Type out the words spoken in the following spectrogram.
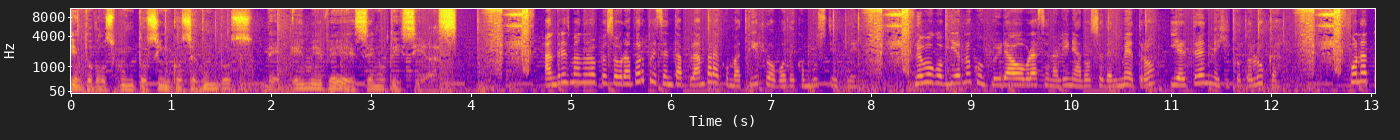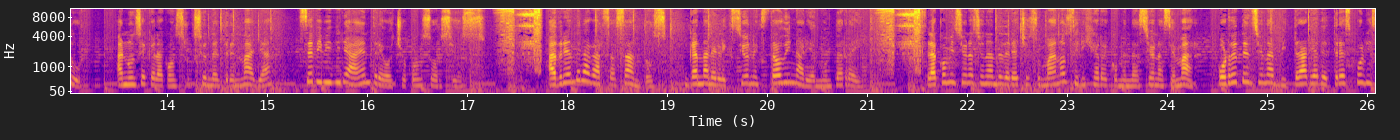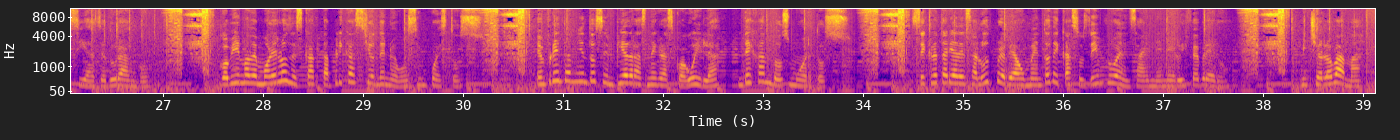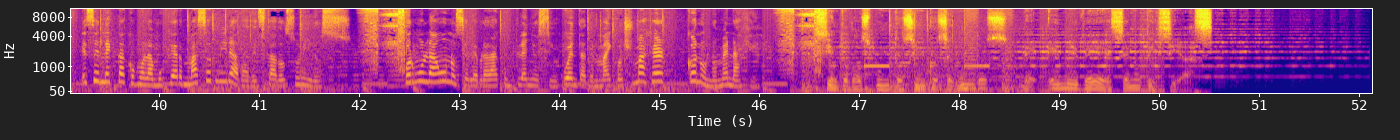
102.5 segundos de MBS Noticias. Andrés Manuel López Obrador presenta plan para combatir robo de combustible. Nuevo gobierno concluirá obras en la línea 12 del metro y el tren México-Toluca. Fonatur anuncia que la construcción del tren Maya se dividirá entre ocho consorcios. Adrián de la Garza Santos gana la elección extraordinaria en Monterrey. La Comisión Nacional de Derechos Humanos dirige recomendación a CEMAR por detención arbitraria de tres policías de Durango. Gobierno de Morelos descarta aplicación de nuevos impuestos. Enfrentamientos en Piedras Negras, Coahuila, dejan dos muertos. Secretaría de Salud prevé aumento de casos de influenza en enero y febrero. Michelle Obama es electa como la mujer más admirada de Estados Unidos. Fórmula 1 celebrará cumpleaños 50 de Michael Schumacher con un homenaje. 102.5 segundos de MBS Noticias.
